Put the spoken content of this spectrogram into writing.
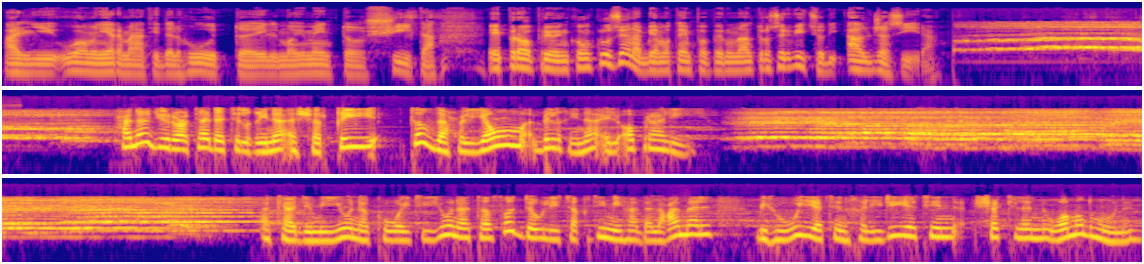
agli uomini armati del Houth, il movimento sciita. E proprio in conclusione abbiamo tempo per un altro servizio di Al Jazeera. حناجر اعتادة الغناء الشرقي تفضح اليوم بالغناء الأوبرالي أكاديميون كويتيون تصدوا لتقديم هذا العمل بهوية خليجية شكلا ومضمونا.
